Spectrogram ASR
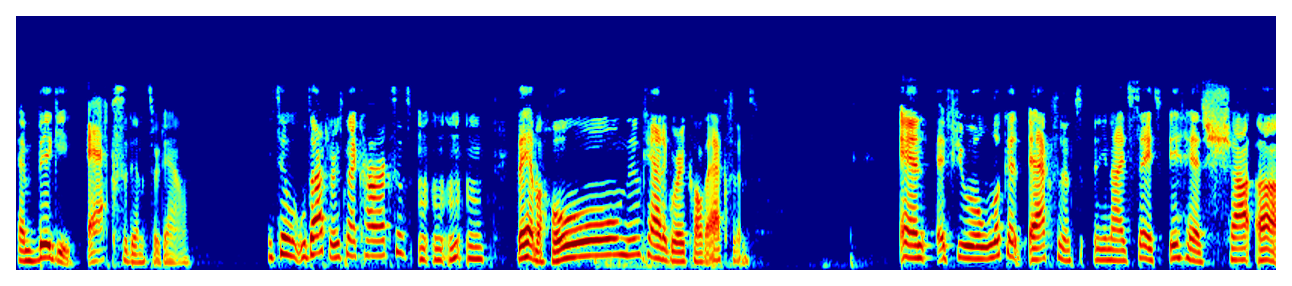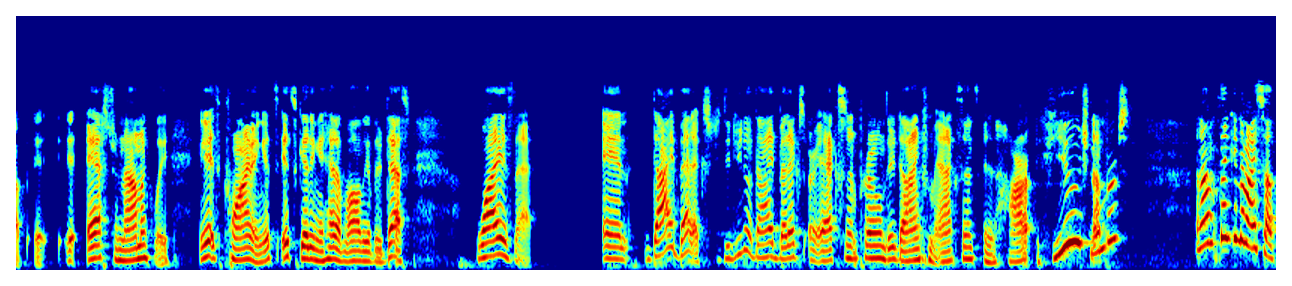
and biggie, accidents are down. You say, well, doctor, isn't that car accidents? Mm-mm-mm-mm. They have a whole new category called accidents. And if you look at accidents in the United States, it has shot up astronomically. It's climbing. It's it's getting ahead of all the other deaths. Why is that? And diabetics, did you know diabetics are accident prone? They're dying from accidents in huge numbers. And I'm thinking to myself,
